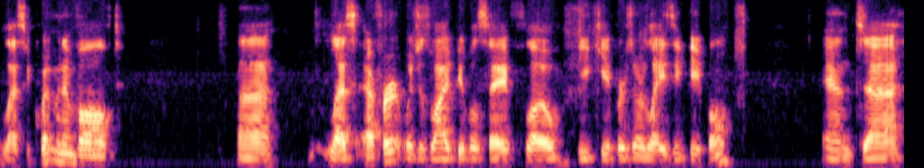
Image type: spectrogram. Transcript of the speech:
Less equipment involved, uh, less effort, which is why people say flow beekeepers are lazy people. And uh,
